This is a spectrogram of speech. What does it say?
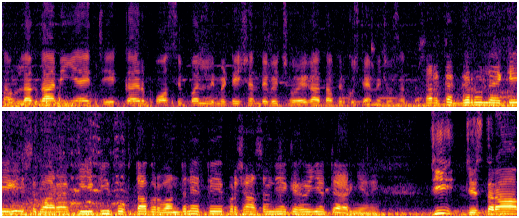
ਸਾਨੂੰ ਲੱਗਦਾ ਨਹੀਂ ਹੈ ਜੇਕਰ ਪੋਸੀਬਲ ਲਿਮਿਟੇਸ਼ਨ ਦੇ ਵਿੱਚ ਹੋਏਗਾ ਤਾਂ ਫਿਰ ਕੁਝ ਡੈਮੇਜ ਹੋ ਸਕਦਾ। ਸਰ ਘੱਗਰ ਨੂੰ ਲੈ ਕੇ ਇਸ ਵਾਰ ਕੀ ਕੀ ਪੁਖਤਾ ਪ੍ਰਬੰਧ ਨੇ ਤੇ ਪ੍ਰਸ਼ਾਸਨ ਦੀਆਂ ਕਿਹੋ ਜਿਹੀਆਂ ਤਿਆਰੀਆਂ ਨੇ? ਜੀ ਜਿਸ ਤਰ੍ਹਾਂ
